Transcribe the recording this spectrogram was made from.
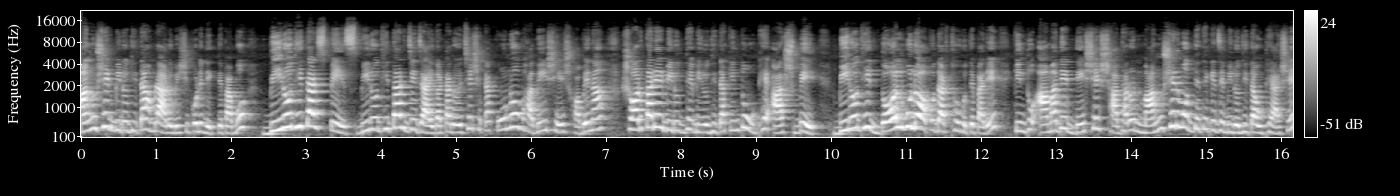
মানুষের বিরোধিতা আমরা আরও বেশি করে দেখতে পাবো। বিরোধিতার স্পেস বিরোধিতার যে জায়গাটা রয়েছে সেটা কোনোভাবেই শেষ হবে না। সরকারের বিরুদ্ধে বিরোধিতা কিন্তু উঠে আসবে। বিরোধী দলগুলো অপদার্থ হতে পারে, কিন্তু আমাদের দেশের সাধারণ মানুষের মধ্যে থেকে যে বিরোধিতা উঠে আসে,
